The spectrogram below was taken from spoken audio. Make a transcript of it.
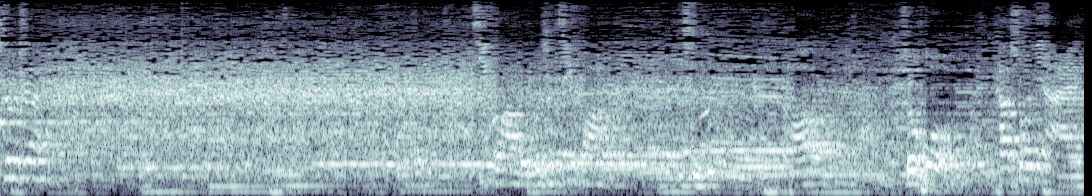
是不是？精华，我们是精华，是。好，守护，他说你矮，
